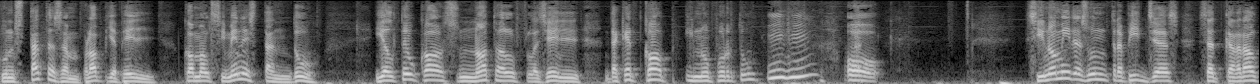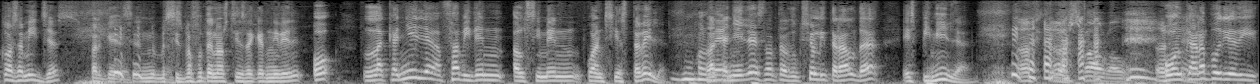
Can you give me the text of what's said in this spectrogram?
constates en pròpia pell com el ciment és tan dur i el teu cos nota el flagell d'aquest cop inoportú? Mm -hmm. O si no mires un trepitges, se't quedarà el cos a mitges, perquè si, si es va fotent hòsties d'aquest nivell, o la canyella fa evident el ciment quan s'hi estavella. La canyella és la traducció literal de espinilla. Ostres. O encara podria dir,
